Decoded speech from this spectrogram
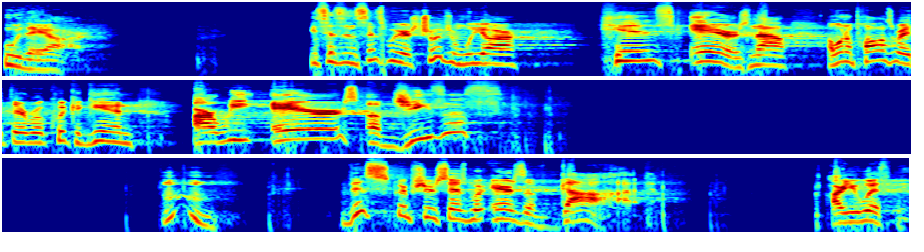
who they are. He says, and since we are his children, we are his heirs. Now, I want to pause right there real quick again. Are we heirs of Jesus? Mm. This scripture says we're heirs of God. Are you with me?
